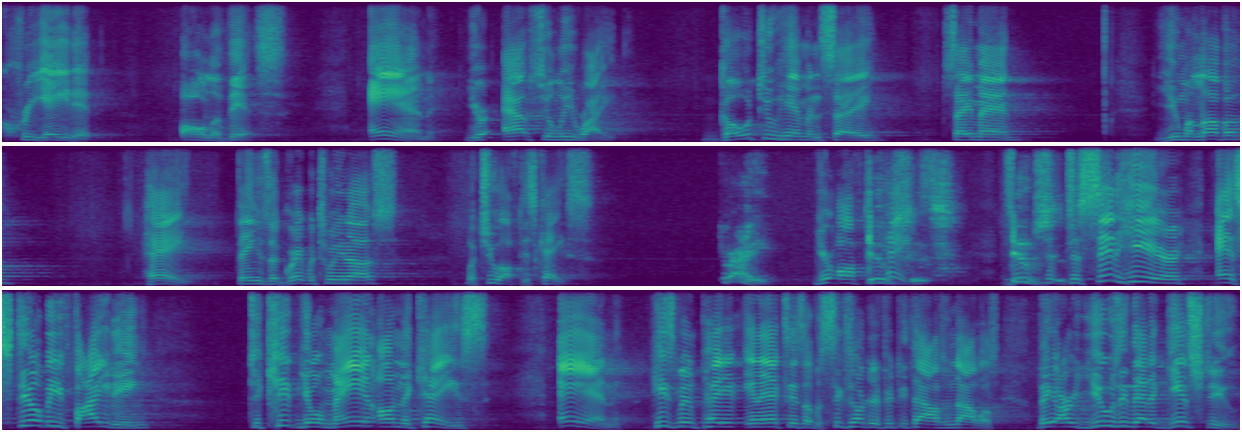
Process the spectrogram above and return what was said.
created all of this, and you're absolutely right. Go to him and say, say, man, you my lover. Hey, things are great between us, but you off this case. Right. You're off the Deuces. case. Deuces. To, to sit here and still be fighting to keep your man on the case, and he's been paid in excess of $650,000. They are using that against you.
